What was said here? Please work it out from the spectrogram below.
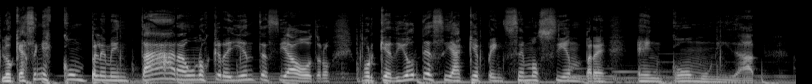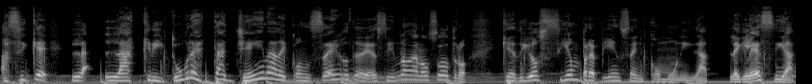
lo que hacen es complementar a unos creyentes y a otros, porque Dios desea que pensemos siempre en comunidad. Así que la, escritura está llena de consejos de decirnos a nosotros que Dios siempre piensa en comunidad. La iglesia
